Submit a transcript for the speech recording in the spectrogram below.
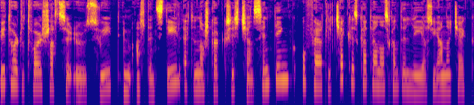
Vi tar til tvær satser ur Sweet im Alten Stil etter norska Christian Sinding og fer til tjekkiska tjannaskalde Leas Janacek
